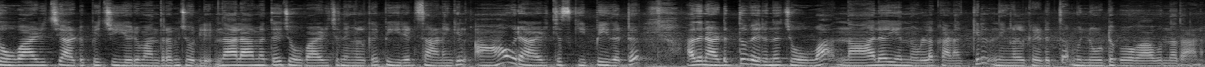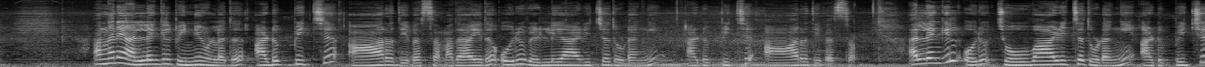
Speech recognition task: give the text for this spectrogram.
ചൊവ്വാഴ്ച അടുപ്പിച്ച് ഈ ഒരു മന്ത്രം ചൊല്ലി. നാലാമത്തെ ചൊവ്വാഴ്ച നിങ്ങൾക്ക് പീരിയഡ്സ് ആണെങ്കിൽ ആ ഒരാഴ്ച സ്കിപ്പ് ചെയ്തിട്ട് അതിനടുത്ത് വരുന്ന ചൊവ്വ നാല് എന്നുള്ള കണക്കിൽ നിങ്ങൾക്കെടുത്ത് മുന്നോട്ട് പോകാവുന്നതാണ്. അങ്ങനെ അല്ലെങ്കിൽ പിന്നെയുള്ളത് അടുപ്പിച്ച് ആറ് ദിവസം അതായത് ഒരു വെള്ളിയാഴ്ച തുടങ്ങി അടുപ്പിച്ച് ആറ് ദിവസം. അല്ലെങ്കിൽ ഒരു ചൊവ്വാഴ്ച തുടങ്ങി അടുപ്പിച്ച്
